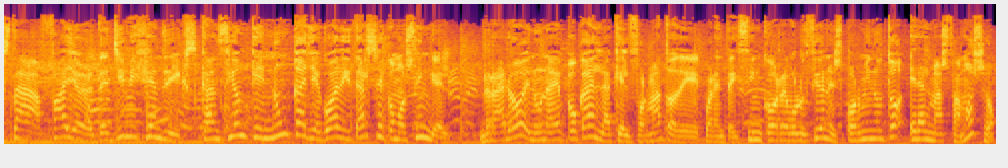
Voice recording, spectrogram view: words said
Está Fire de Jimi Hendrix, canción que nunca llegó a editarse como single. Raro en una época en la que el formato de 45 revoluciones por minuto era el más famoso.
